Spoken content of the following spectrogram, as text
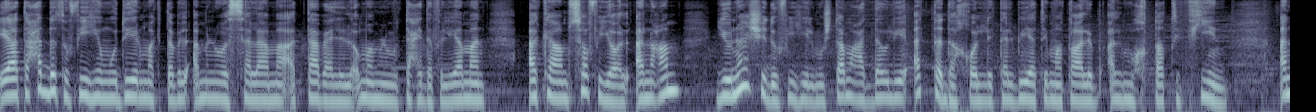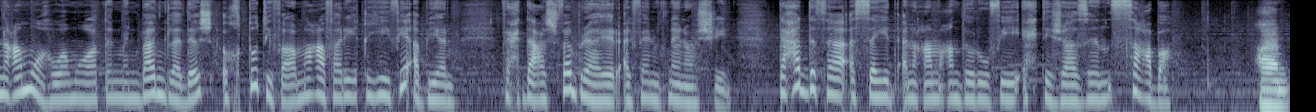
يتحدث فيه مدير مكتب الأمن والسلامة التابع للأمم المتحدة في اليمن أكام سوفيول أنعم يناشد فيه المجتمع الدولي التدخل لتلبية مطالب المختطفين. أنعم وهو مواطن من بنغلاديش اختطف مع فريقه في أبين في 11 فبراير 2022 تحدث السيد أنعم عن ظروف احتجاز صعبة. I am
